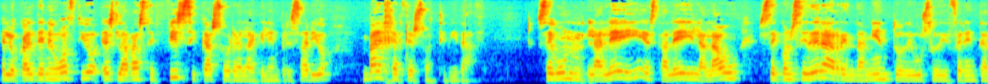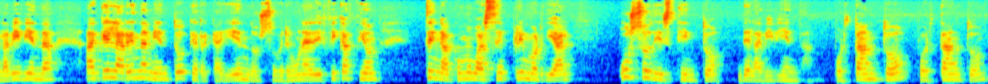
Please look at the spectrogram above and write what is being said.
El local de negocio es la base física sobre la que el empresario va a ejercer su actividad. Según la ley, esta ley, la LAU, se considera arrendamiento de uso diferente a la vivienda aquel arrendamiento que recayendo sobre una edificación tenga como base primordial uso distinto de la vivienda. Por tanto, por tanto,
